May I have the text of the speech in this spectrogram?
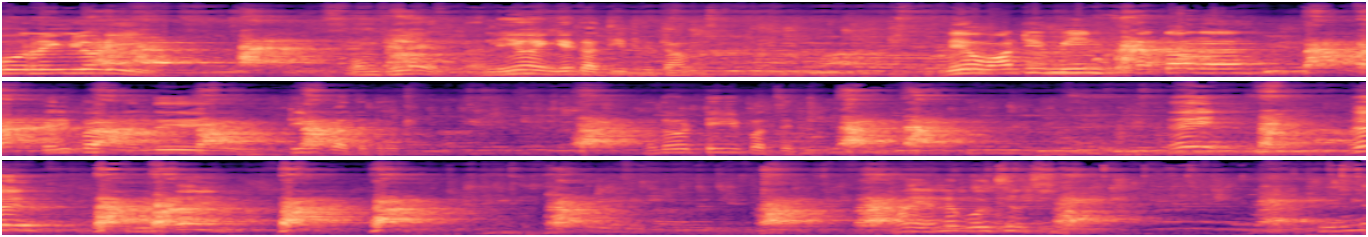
போடுறீங்களோடி உன் பிள்ளை லியோ எங்கேயோ கத்திட்டு இருக்கான்? லியோ வாட் யூ மீன் கத்தாத. பெரியப்பா வந்து டிவி பார்த்துட்டு இருக்கேன். ஏதோ டிவி பார்த்துட்டு ஏய் ஏய் ஏய். ஆ என்ன கொதிச்சிருச்சு? என்ன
